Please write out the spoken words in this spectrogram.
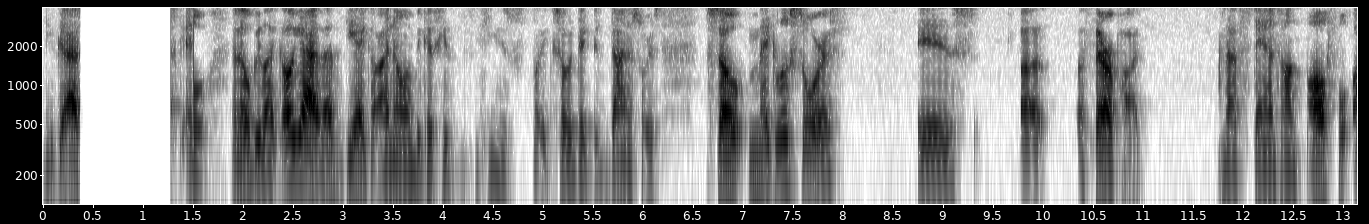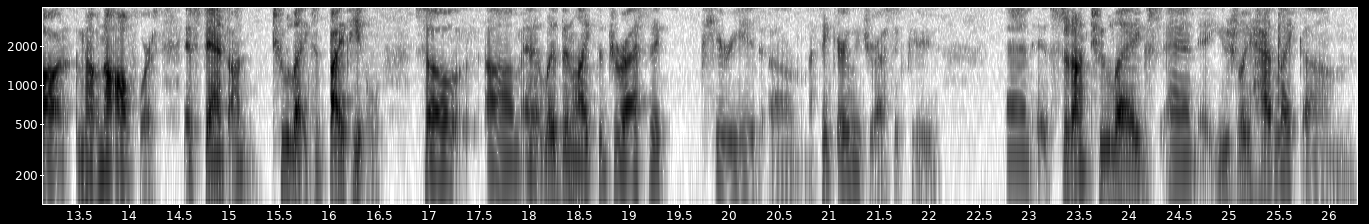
you guys ask and they'll be like, "Oh yeah, that's Diego. I know him because he's he's like so addicted to dinosaurs." So Megalosaurus is a, a theropod that stands on all four. Uh, no, not all fours. It stands on two legs. It's bipedal. So um, and it lived in like the Jurassic period. Um, I think early Jurassic period, and it stood on two legs, and it usually had like um.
